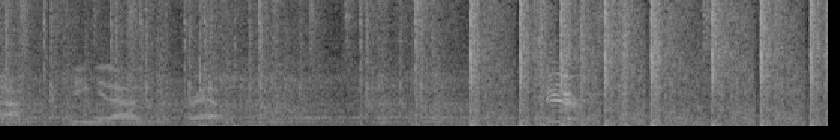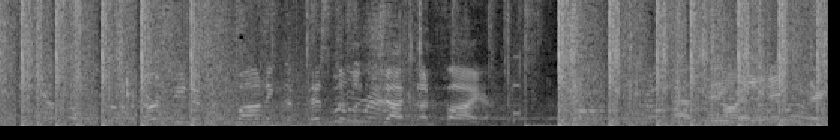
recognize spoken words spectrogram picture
Ah, can't get out of this crap. Responding to shotgun fire. I think All I units, 13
